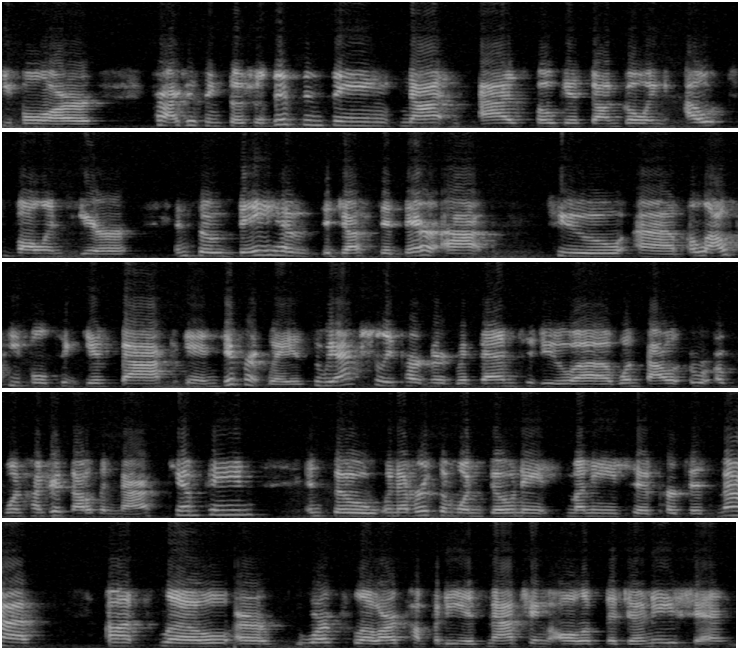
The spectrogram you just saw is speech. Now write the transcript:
people are practicing social distancing, not as focused on going out to volunteer, and so they have adjusted their app to um, allow people to give back in different ways. So we actually partnered with them to do a 100,000 mask campaign And so whenever someone donates money to purchase masks, Flow or Workflow, our company, is matching all of the donations.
